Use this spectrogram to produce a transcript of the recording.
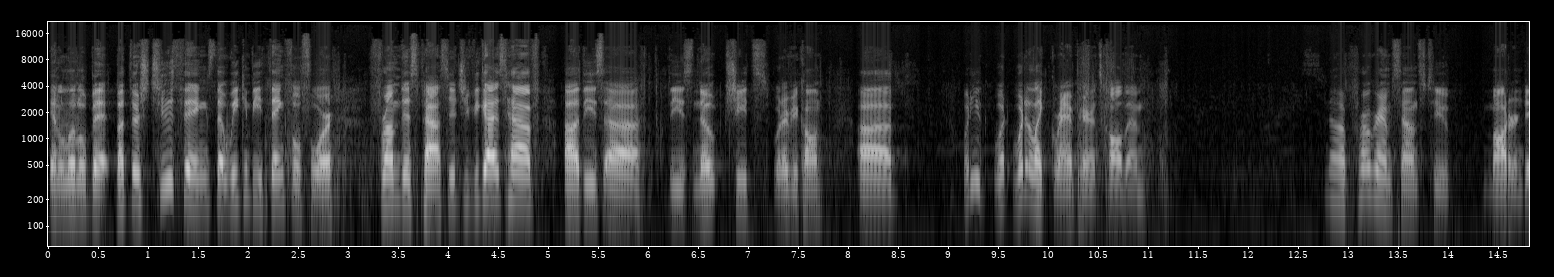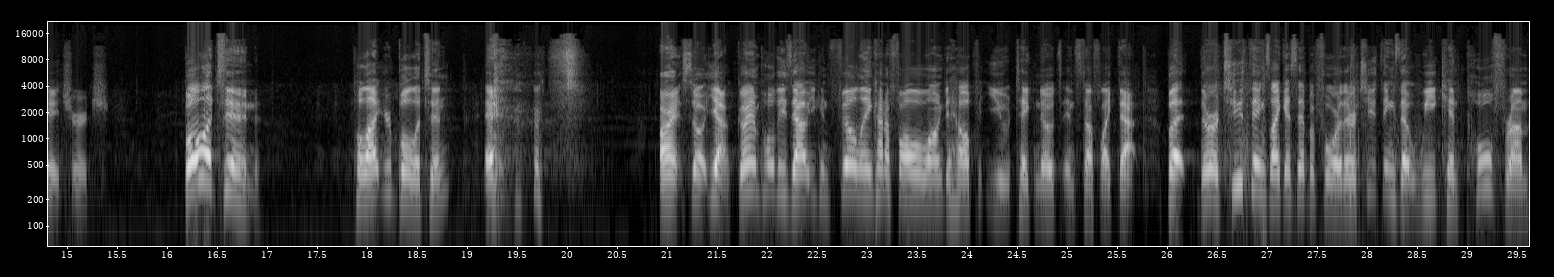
in a little bit. But there's two things that we can be thankful for from this passage. If you guys have uh, these, uh, these note sheets, whatever you call them, uh, what do you what what do like grandparents call them? No, program sounds too modern day church. Bulletin. Pull out your bulletin. All right, so yeah, go ahead and pull these out. You can fill in, kind of follow along to help you take notes and stuff like that. But there are two things, like I said before, there are two things that we can pull from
